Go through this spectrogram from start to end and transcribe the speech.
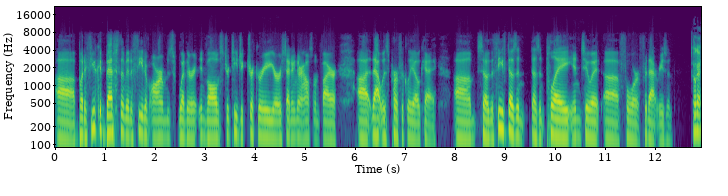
Uh, but if you could best them in a feat of arms, whether it involves strategic trickery or setting their house on fire, uh, that was perfectly okay. Um, so the thief doesn't doesn't play into it uh, for for that reason. Okay,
